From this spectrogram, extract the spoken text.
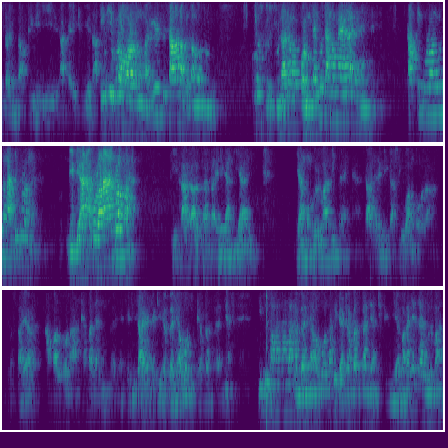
sering tak diri, tak kayak duit, tak ini kalau orang temu itu salah ketemu tuh. Terus gus guna ada pon, saya gue cangkem merah ini. Tapi pulau itu tengah di pulau. Di anak pulau anak pulau apa? Jika kalau bapak ini kan kiai yang menghormati banyak, saya sering dikasih uang orang, terus saya apal Quran dapat dan banyak. Jadi saya jadi banyak Allah itu dapat banyak. Itu sama-sama hambanya Allah tapi tidak dapat banyak di dunia. Makanya saya hormat.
